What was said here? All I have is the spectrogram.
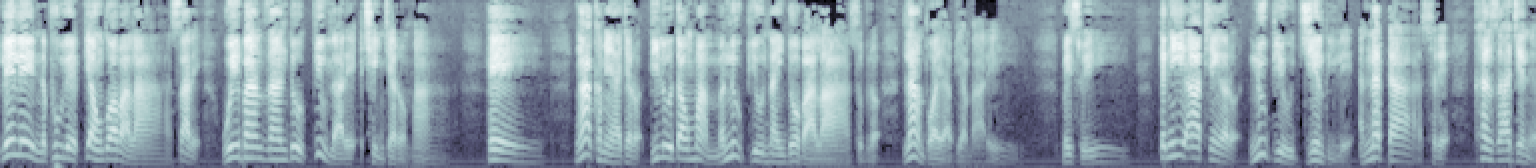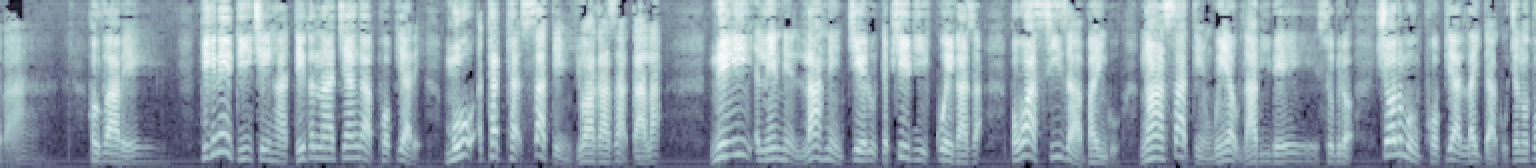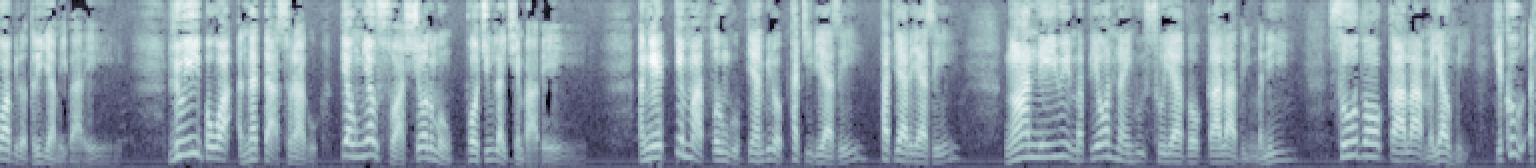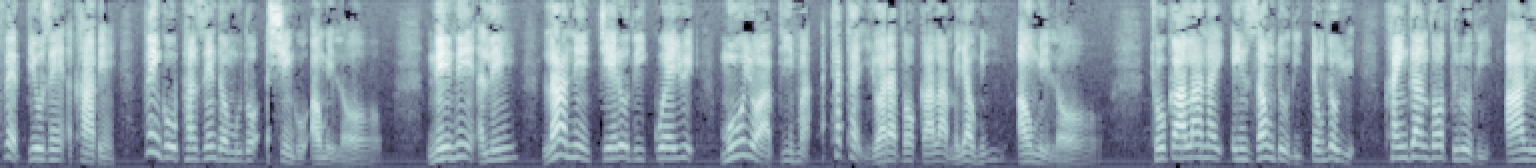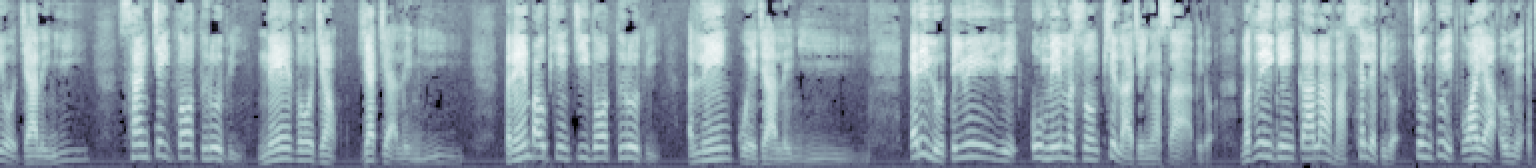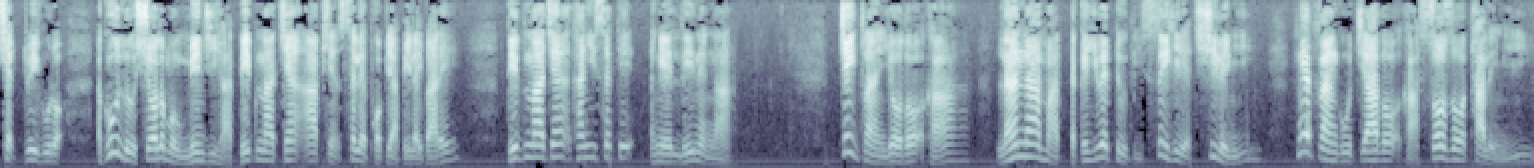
လေးလေးနဖူးလဲပြောင်းသွားပါလားစတဲ့ဝေဖန်သံတို့ပြုတ်လာတဲ့အချိန်ကြတော့မှဟဲငါခမရကြတော့ဒီလိုတောင်မှမနှုတ်ပြိုနိုင်တော့ပါလားဆိုပြီးတော့လန့်သွားရပြန်ပါလေမိတ်ဆွေတနည်းအားဖြင့်ကတော့နှုတ်ပြိုခြင်းသည်လေအနတ္တဆိုတဲ့ခံစားခြင်းနဲ့ပါဟုတ်သားပဲဒီကနေ့ဒီအချိန်ဟာဒေသနာကျမ်းကဖော်ပြတဲ့မိုးအထက်ထက်စတင်ရွာကာစကာလ နေဤအလင်းနှင့်လနှင့်ကျဲတို့တဖြည်းဖြည်းကွယ်ကားစဘဝစည်းစာပိုင်းကိုငါစတင်ဝင်ရောက်လာပြီပဲဆိုပြီးတော့ရှောလမုန်ဖော်ပြလိုက်တာကိုကျွန်တော်သွားပြီးတော့သတိရမိပါတယ်လူဤဘဝအနတ္တဆိုတာကိုပျောင်မြောက်စွာရှောလမုန်ဖော်ကျူးလိုက်ခြင်းပါပဲအငယ်1မှ3ကိုပြန်ပြီးတော့ဖတ်ကြည့်ပါရစေဖတ်ပြရစေငါနေ၍မပြောနိုင်ဟုဆိုရသောကာလသည်မနီးသို့သောကာလမရောက်မီယခုအသက်ပြိုစင်အခါပင်သင်ကိုဖန်ဆင်းတော်မူသောအရှင်ကိုအောက်မေ့လော့နေနှင့်အလင်း လနှင့်ကျဲတို့သည်ကွယ်၍မိုးရွာပြီးမှအထက်ထက်ရွာရသောကာလမရောက်မီအောက်မေ့လော့ထိုကာလ၌အိမ်ဆောင်တို့သည်တုန်လှုပ်၍ခိုင်ခံ့သောသူတို့သည်အားလျော့ကြလိမ့်မည်ဆန်ကျိတ်သောသူတို့သည်နဲသောကြောင့်ရပ်ကြလိမ့်မည်ပရင်ပေါက်ဖြင့်ကြည်သောသူတို့သည်အလင်းကွယ်ကြလိမ့်မည်အဲ့ဒီလိုတရွေ့ရွေ့အိုမင်းမစွန်ဖြစ်လာခြင်းကစပြီးတော့မသေးခင်ကာလမှာဆက်လက်ပြီးတော့ကြုံတွေ့သွားရအောင်မဲ့အချက်တွေကိုတော့အခုလိုရှောလမုန်မင်းကြီးဟာဒေသနာကျမ်းအားဖြင့်ဆက်လက်ဖော်ပြပေးလိုက်ပါတယ် ဒေသနာကျမ်းအခန်းကြီး7အငယ်၄နဲ့5ကြိတ်တန်ရော့သောအခါလမ်းနားမှာတကရွက်တို့သည်စိတ်လျက်ရှိလိမ့်မည်ငှက်တန်ကိုကြားသောအခါစောစောထလိမ့်မည်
